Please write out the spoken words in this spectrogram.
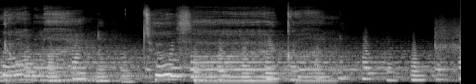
no mine, too far gone.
